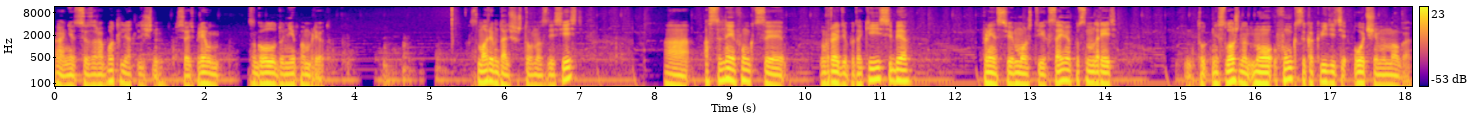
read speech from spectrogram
А, нет, все заработали, отлично. Все, теперь он с голоду не помрет. Смотрим дальше, что у нас здесь есть. А, остальные функции вроде бы такие себе. В принципе, можете их сами посмотреть. Тут несложно, но функций, как видите, очень много.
